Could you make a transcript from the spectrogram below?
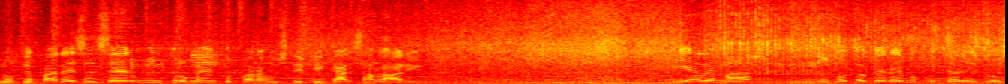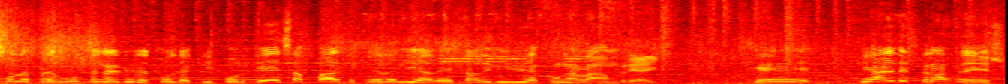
lo que parece ser un instrumento para justificar salario y además, nosotros queremos que ustedes incluso le pregunten al director de aquí por qué esa parte que es del IAD está dividida con alambre ahí. ¿Qué, qué hay detrás de eso?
